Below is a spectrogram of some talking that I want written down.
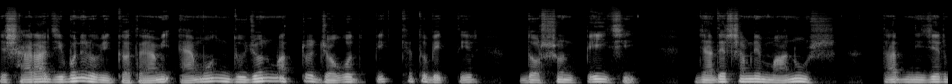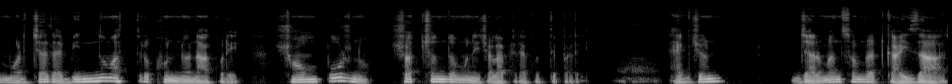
যে, সারা জীবনের অভিজ্ঞতায় আমি এমন দুজন মাত্র জগৎ বিখ্যাত ব্যক্তির দর্শন পেয়েছি, যাদের সামনে মানুষ তার নিজের মর্যাদা বিন্দুমাত্র ক্ষুণ্ণ না করে সম্পূর্ণ স্বচ্ছন্দ মনে চলাফেরা করতে পারে। একজন জার্মান সম্রাট কাইজার,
